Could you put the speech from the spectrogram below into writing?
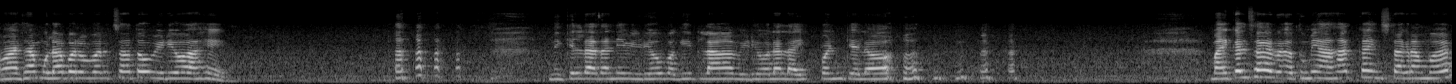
माझ्या मुलाबरोबरचा तो व्हिडिओ आहे. निखिल दादांनी व्हिडिओ बघितला व्हिडिओला लाईक पण केलं. मायकल सर तुम्ही आहात का इंस्टाग्रामवर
